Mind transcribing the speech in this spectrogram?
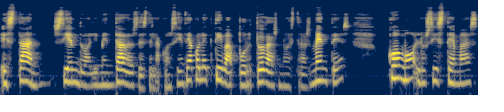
están siendo alimentados desde la conciencia colectiva por todas nuestras mentes como los sistemas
